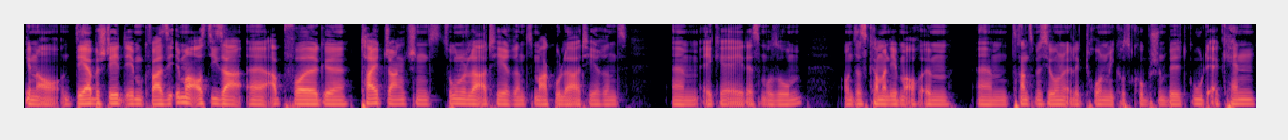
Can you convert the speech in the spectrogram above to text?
Genau, und der besteht eben quasi immer aus dieser äh, Abfolge Tight Junctions, Zonular Adherens, Macular Adherens, ähm, aka Desmosomen. Und das kann man eben auch im ähm, Transmission- elektronenmikroskopischen Bild gut erkennen,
